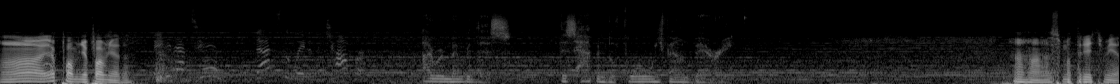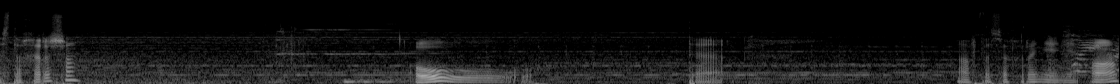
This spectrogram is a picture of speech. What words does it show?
А, я помню, помню это. I remember this. This happened before we found Barry. Ага, осмотреть место. Хорошо. Оу. Так. Автосохранение. О.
